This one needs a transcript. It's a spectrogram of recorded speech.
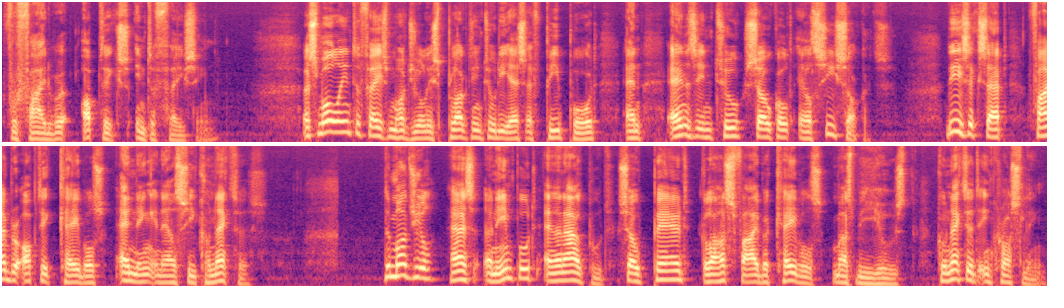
for fiber optics interfacing. A small interface module is plugged into the SFP port and ends in two so-called LC sockets. These accept fiber optic cables ending in LC connectors. The module has an input and an output, so paired glass fiber cables must be used, connected in crosslink.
